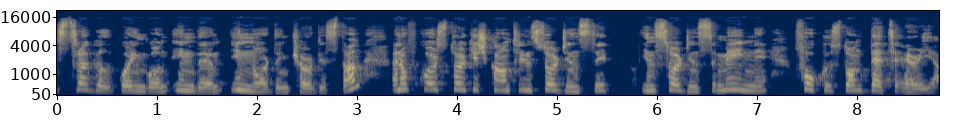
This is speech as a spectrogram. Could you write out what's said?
struggle going on in the in northern Kurdistan, and of course Turkish counterinsurgency insurgency mainly focused on that area.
